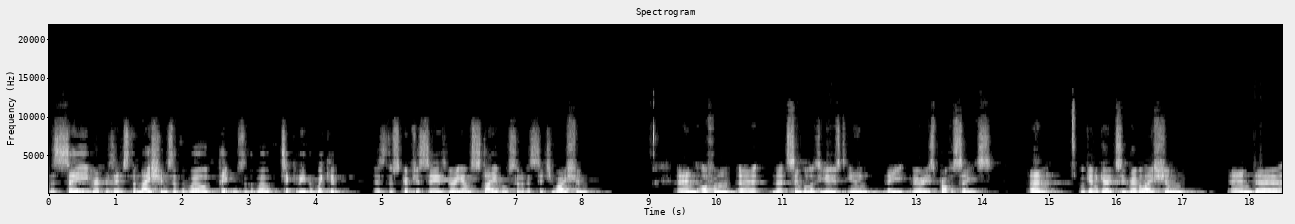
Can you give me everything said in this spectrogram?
the sea represents the nations of the world, the peoples of the world, particularly the wicked, as the scripture says, very unstable sort of a situation. And often uh, that symbol is used in the various prophecies. Um, we're going to go to Revelation and uh,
